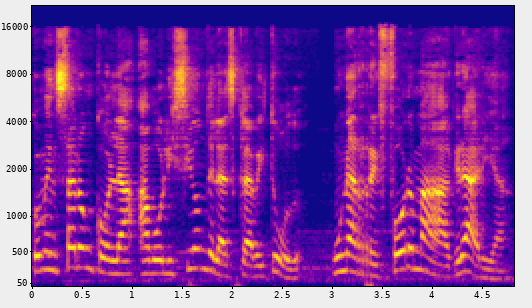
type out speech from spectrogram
comenzaron con la abolición de la esclavitud, una reforma agraria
